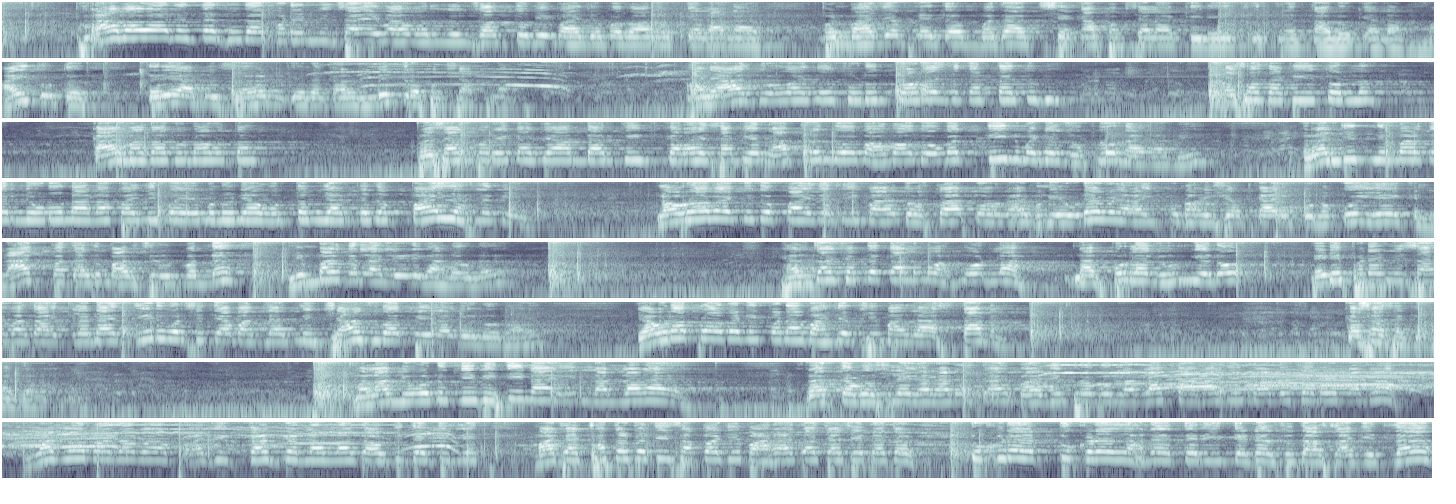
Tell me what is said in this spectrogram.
पराभवानंतर सुद्धा फडणवीस साहेबावरून सांगतो मी भाजपवर आरोप केला नाही. पण भाजपने तर मदत शेका पक्षाला केली चित्र तालुक्याला माहीत होतं. तरी आम्ही सहन केलं कारण मित्र पक्ष आपला. आणि आज जुळवायचं सोडून तोडायचं करताय तुम्ही कशासाठी तोडलं? काय माझा गुन्हा होता? प्रशांत परेकाची आमदारकी करायसाठी रात्रंदोय भाऊभाऊ दोघं तीन महिने झोपलो नाही आम्ही. रणजित निंबाळकर निवडून आला पाहिजे पाहिजे म्हणून या उत्तम जानकरचं पाय धरलं मी. नवरा बायकोचं पाय धरली पाय दोस्ता पोरगाय म्हणून एवढ्या वेळा ऐकून आयुष्यात काय ऐकू नको. एक लाख पदाचं माणसं उत्पन्न निंबाळकरला लेडी घालवलं. ह्यांचा शब्द काल मोडला. नागपूरला घेऊन गेलो. हेडी फडणवीस साहेबाचं ऐकलं नाही. दीड वर्ष त्या बाजल्यात मी चहा सुद्धा प्यायला गेलो नाही. एवढा प्रामाणिकपणा भाजपशी माझा असताना. कशासाठी माझ्या मला निवडणुकी भीती नाही लढला नाही रक्त भोसले घराण्यात आहे बाजी प्रभू लढला तानाजी माणूस लढला. लढला माझा बा- बाजी कंकर लढला जाऊ त्या दिल्लीत. माझ्या छत्रपती संभाजी महाराजाच्या शेताचं तुकडं तुकडं झालं तरी त्यानं सुद्धा सांगितलं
